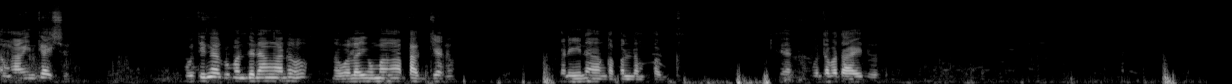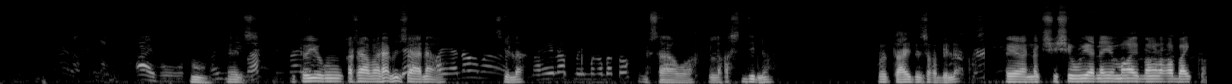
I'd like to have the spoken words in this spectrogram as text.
ng hangin guys. oh. Buti nga gumanda ng ano, nawala yung mga pag dyan. oh. Kanina ang kapal ng pag. Ayan, pupunta pa tayo doon. Hmm, guys. Ito yung kasama namin sana. Oh. ano, Sila, mahirap. May mga bato. asawa. Lakas din, no? Punta tayo doon sa kabila. Kaya nagsisiuya na yung mga ibang nakabike ko.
